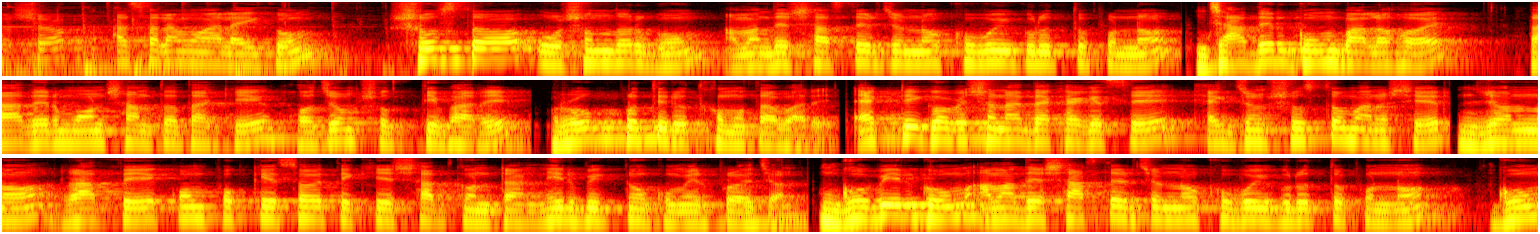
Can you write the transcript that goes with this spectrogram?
দর্শক, আসসালামু আলাইকুম। সুস্থ ও সুন্দর ঘুম আমাদের স্বাস্থ্যের জন্য খুবই গুরুত্বপূর্ণ। যাদের ঘুম ভালো হয়, তাদের মন শান্ত থাকে, হজম শক্তি বাড়ে, রোগ প্রতিরোধ ক্ষমতা বাড়ে। একটি গবেষণায় দেখা গেছে, একজন সুস্থ মানুষের জন্য রাতে কমপক্ষে ছয় থেকে সাত ঘণ্টা নির্বিঘ্ন ঘুমের প্রয়োজন। গভীর ঘুম আমাদের স্বাস্থ্যের জন্য খুবই গুরুত্বপূর্ণ। ঘুম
